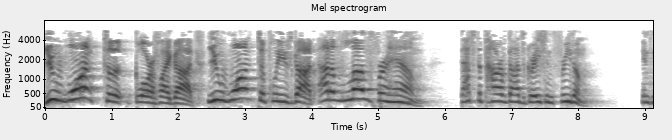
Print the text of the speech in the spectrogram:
you want to glorify God. You want to please God out of love for Him. That's the power of God's grace and freedom in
